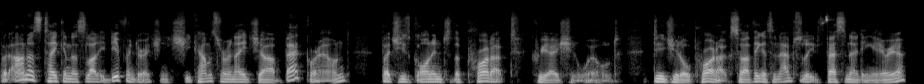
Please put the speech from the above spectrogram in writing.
But Ana's taken a slightly different direction. She comes from an HR background, but she's gone into the product creation world, digital products. So I think it's an absolutely fascinating area,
